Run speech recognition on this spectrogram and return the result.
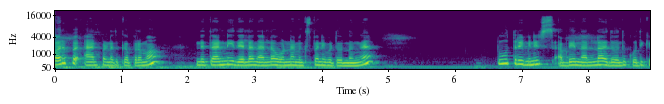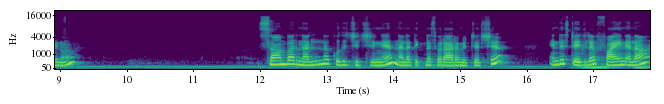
பருப்பு ஆட் பண்ணதுக்கப்புறமா இந்த தண்ணி இதெல்லாம் நல்லா ஒன்றா மிக்ஸ் பண்ணி விட்டுருணுங்க டூ த்ரீ மினிட்ஸ் அப்படியே நல்லா இது வந்து கொதிக்கணும். சாம்பார் நல்லா கொதிச்சிச்சுங்க நல்லா திக்னஸ் வர ஆரம்பிச்சிருச்சு. இந்த ஸ்டேஜில் ஃபைனலாக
